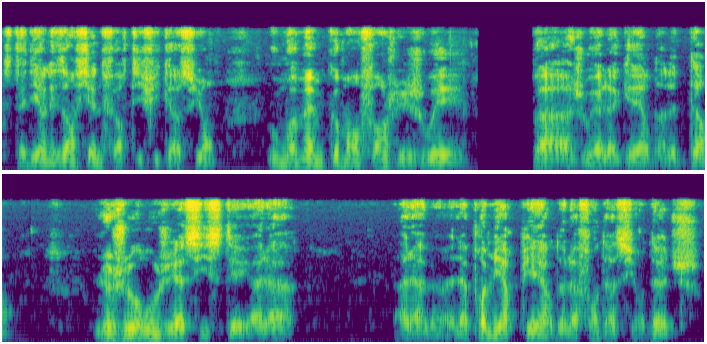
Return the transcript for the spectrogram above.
c'est-à-dire les anciennes fortifications, où moi-même, comme enfant, j'ai joué, pas joué à la guerre dans là-dedans. Le jour où j'ai assisté à la, à la, la première pierre de la fondation Dutch,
